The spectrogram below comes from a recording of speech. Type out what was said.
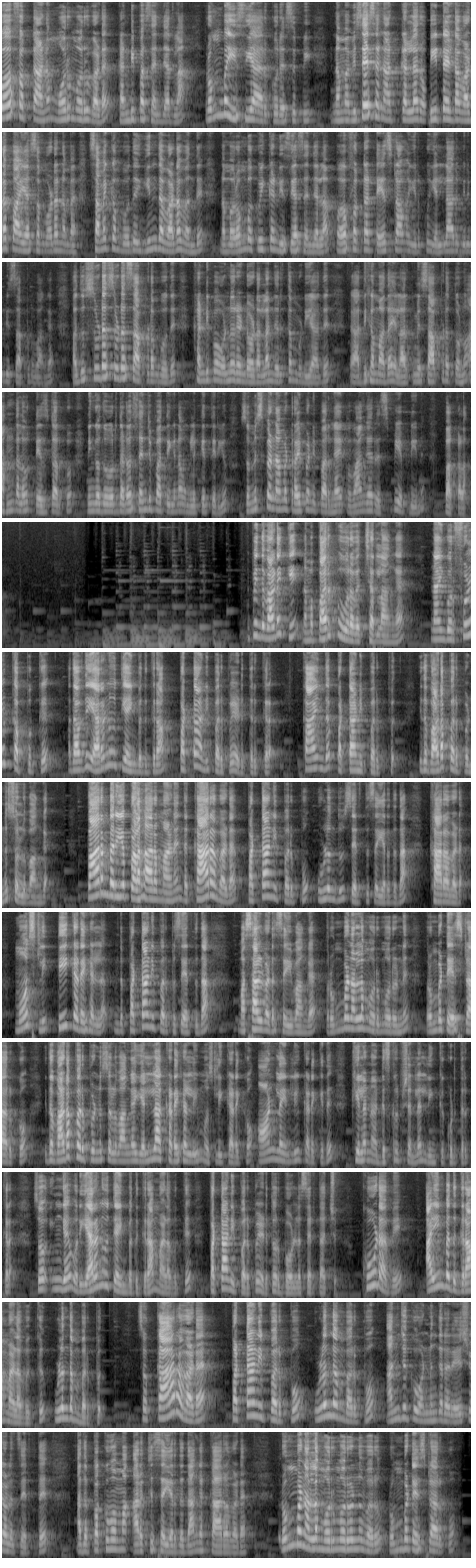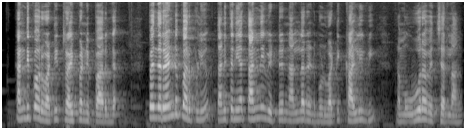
பர்ஃபெக்டான மொறு மொறு வடை கண்டிப்பாக செஞ்சிடலாம். ரொம்ப ஈஸியாக இருக்கும் ரெசிபி நம்ம விசேஷ நாட்களில் டீட்டெயில்டாக வடை பாயாசமோட நம்ம சமைக்கும் போது இந்த வடை வந்து நம்ம ரொம்ப குயிக் அண்ட் ஈஸியாக செஞ்சிடலாம். பர்ஃபெக்டாக டேஸ்ட்டாகவும் இருக்கும். எல்லாரும் விரும்பி சாப்பிடுவாங்க. அது சுட சுட சாப்பிடும்போது கண்டிப்பாக ஒன்று ரெண்டோடலாம் நிறுத்த முடியாது. அதிகமாக தான் எல்லாருக்குமே சாப்பிட தோணும். அந்தளவுக்கு டேஸ்ட்டாக இருக்கும். நீங்கள் அது ஒரு தடவை செஞ்சு பார்த்தீங்கன்னா உங்களுக்கே தெரியும். ஸோ மிஸ் பண்ணாமல் ட்ரை பண்ணி பாருங்கள் இப்போ வாங்க ரெசிபி எப்படின்னு பார்க்கலாம். இப்போ இந்த வடைக்கு நம்ம பருப்பு ஊற வச்சிடலாங்க நான் இங்கே ஒரு ஃபுல் கப்புக்கு அதாவது இரநூத்தி ஐம்பது கிராம் பட்டாணி பருப்பு எடுத்திருக்கிறேன். காய்ந்த பட்டாணி பருப்பு. இதை வடைப்பருப்புன்னு சொல்லுவாங்க. பாரம்பரிய பலகாரமான இந்த கார வடை பட்டாணி பருப்பும் உளுந்தும் சேர்த்து செய்கிறது தான் காரவடை மோஸ்ட்லி டீ கடைகளில் இந்த பட்டாணி பருப்பு சேர்த்து தான் மசால் வடை செய்வாங்க. ரொம்ப நல்ல மொறு மொறுன்னு ரொம்ப டேஸ்ட்டாக இருக்கும். இதை வடைப்பருப்புன்னு சொல்லுவாங்க. எல்லா கடைகள்லையும் மோஸ்ட்லி கிடைக்கும். ஆன்லைன்லேயும் கிடைக்கிது. கீழே நான் டிஸ்கிரிப்ஷனில் லிங்க் கொடுத்துருக்குறேன். ஸோ இங்கே ஒரு இரநூத்தி ஐம்பது கிராம் அளவுக்கு பட்டாணி பருப்பு எடுத்து ஒரு பவுலில் சேர்த்தாச்சு. கூடவே ஐம்பது கிராம் அளவுக்கு உளுந்தம்பருப்பு ஸோ கார வடை பட்டாணி பருப்பும் உளுந்தம்பருப்பும் அஞ்சுக்கு ஒன்றுங்கிற ரேஷியோவில் சேர்த்து அதை பக்குவமாக அரைச்சி செய்கிறது தாங்க கார வடை. ரொம்ப நல்ல மொறு மொறுன்னு வரும். ரொம்ப டேஸ்ட்டாக இருக்கும். கண்டிப்பாக ஒரு வாட்டி ட்ரை பண்ணி பாருங்கள் இப்போ இந்த ரெண்டு பருப்புலையும் தனித்தனியாக தண்ணி விட்டு நல்லா ரெண்டு மூணு வாட்டி கழுவி நம்ம ஊற வச்சிடலாங்க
